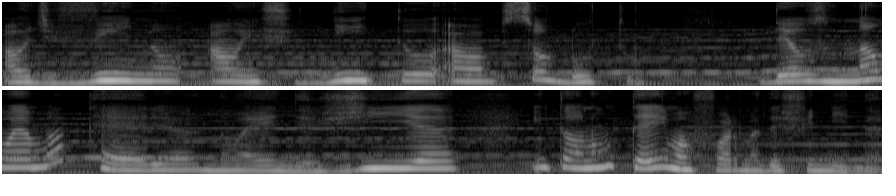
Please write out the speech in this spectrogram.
ao divino, ao infinito, ao absoluto. Deus não é matéria, não é energia, então não tem uma forma definida.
